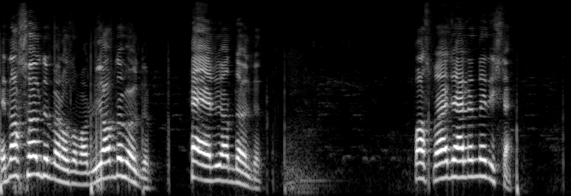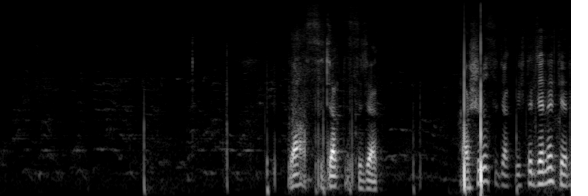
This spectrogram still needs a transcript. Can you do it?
E nasıl öldüm ben o zaman? Rüyamda mı öldüm? He rüyanda öldün. Basmaya cehennemdeydi işte. Ya sıcaktı sıcak. Aşırı sıcaktı işte cennet yeri.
